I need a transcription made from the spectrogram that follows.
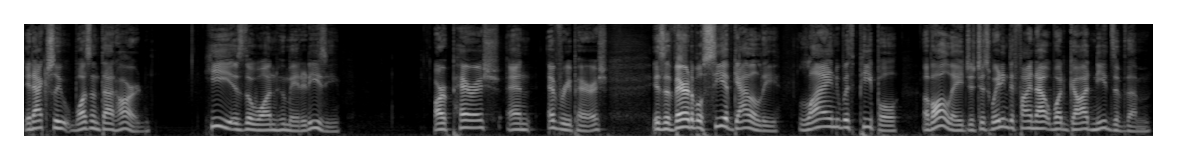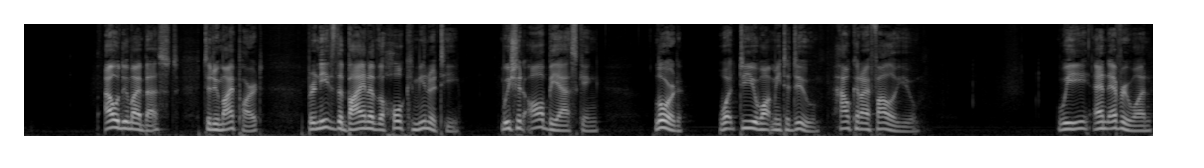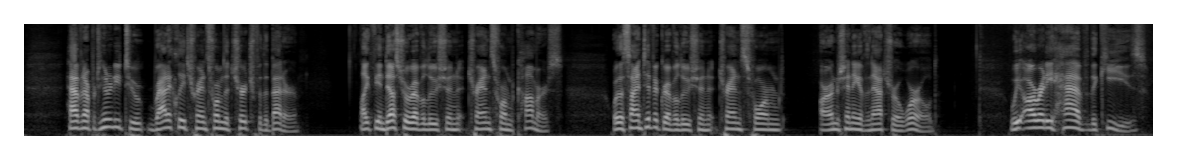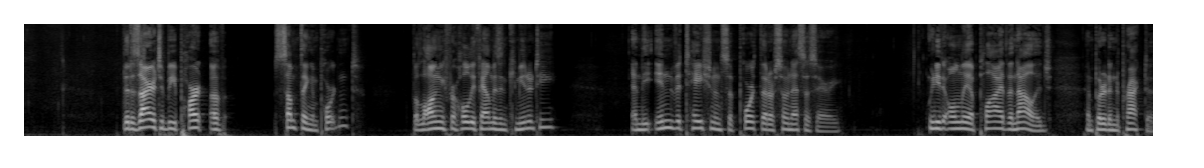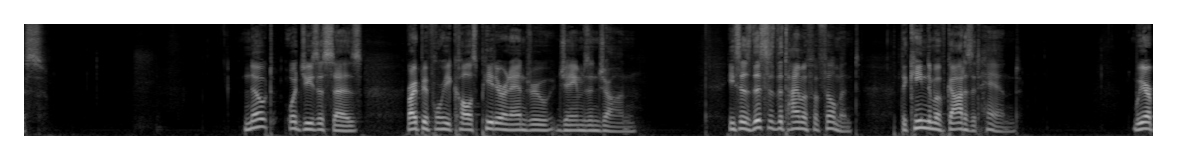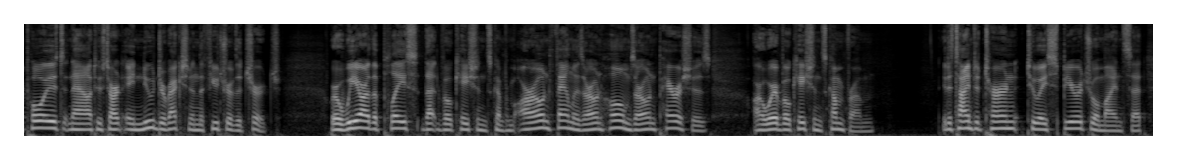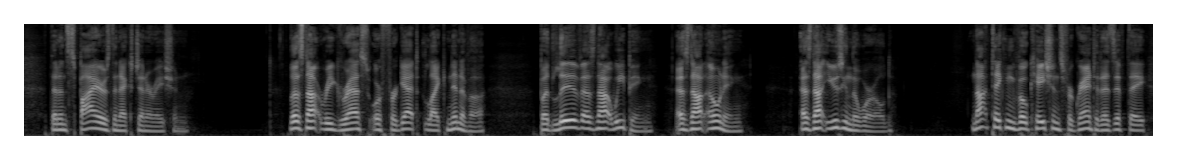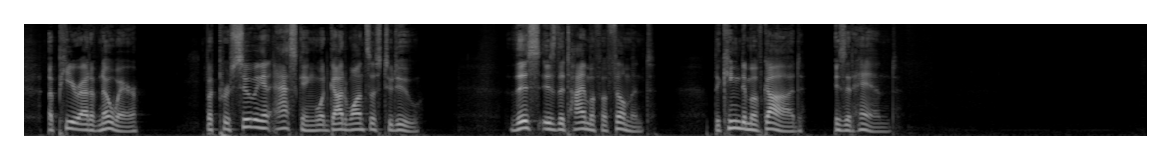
It actually wasn't that hard. He is the one who made it easy. Our parish, and every parish, is a veritable Sea of Galilee lined with people of all ages just waiting to find out what God needs of them. I will do my best to do my part, but it needs the buy in of the whole community. We should all be asking, Lord, what do you want me to do? How can I follow you? We, and everyone, have an opportunity to radically transform the church for the better. Like the Industrial Revolution transformed commerce, or the scientific revolution transformed our understanding of the natural world. We already have the keys. The desire to be part of something important, the longing for holy families and community, and the invitation and support that are so necessary. We need only apply the knowledge and put it into practice. Note what Jesus says right before he calls Peter and Andrew, James and John. He says, This is the time of fulfillment. The kingdom of God is at hand. We are poised now to start a new direction in the future of the church, where we are the place that vocations come from. Our own families, our own homes, our own parishes are where vocations come from. It is time to turn to a spiritual mindset that inspires the next generation. Let us not regress or forget like Nineveh, but live as not weeping, as not owning, as not using the world, not taking vocations for granted as if they appear out of nowhere, but pursuing and asking what God wants us to do. This is the time of fulfillment. The kingdom of God is at hand.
